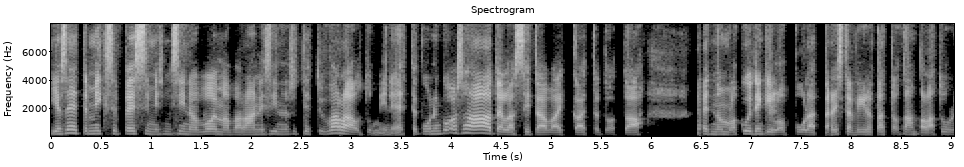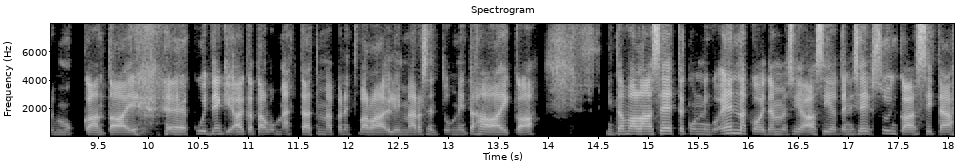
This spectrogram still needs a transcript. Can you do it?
Ja se, että miksi se pessimismi siinä on voimavaraa, niin siinä on se tietty varautuminen, että kun niin osaa ajatella sitä vaikka, että tota, että no mulla kuitenkin loppuu läppäristä virta, että otan palaturin mukaan, tai kuitenkin aikataulu mättää, että mäpä nyt varaa ylimääräisen tunnin tähän aikaan. Niin tavallaan se, että kun niin ennakoi tämmöisiä asioita, niin se ei suinkaan sitä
